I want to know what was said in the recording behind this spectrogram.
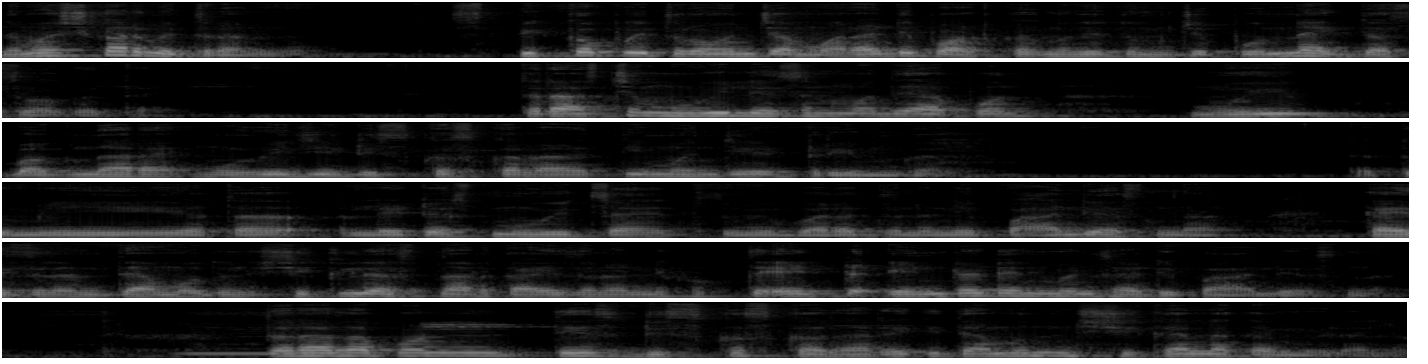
नमस्कार मित्रांनो. स्पीकअप विथ रोहनच्या मराठी पॉडकास्टमध्ये तुमचे पुन्हा एकदा स्वागत आहे. तर आजच्या मूवी लेसनमध्ये आपण मूवी बघणार आहे. मूवी जी डिस्कस करणार आहे ती म्हणजे ड्रीम गर्ल तर तुम्ही आता लेटेस्ट मूवीच आहे तुम्ही बऱ्याच जणांनी पाहिली असणार. काही जणांनी त्यामधून शिकले असणार काही जणांनी फक्त एंट एंटरटेनमेंटसाठी पाहिली असणार. तर आज आपण तेच डिस्कस करणार आहे की त्यामधून शिकायला काय मिळालं.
